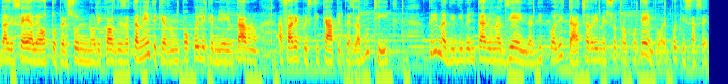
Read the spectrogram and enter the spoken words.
dalle 6 alle 8 persone, non ricordo esattamente, che erano un po' quelle che mi aiutavano a fare questi capi per la boutique, prima di diventare un'azienda di qualità ci avrei messo troppo tempo e poi chissà se,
